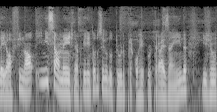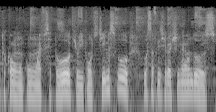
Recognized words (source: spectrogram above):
playoff final, inicialmente, né? Porque tem todo o segundo turno para correr por trás ainda, e junto com, com o FC Tokyo e com outros times, o, o Sofis Hiroshima é um dos,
